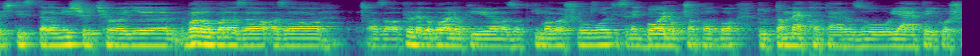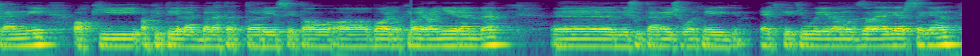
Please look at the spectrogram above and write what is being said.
és tisztelem is, úgyhogy valóban az a, az a az a, főleg a bajnoki évem az ott kimagasló volt, hiszen egy bajnok csapatban tudtam meghatározó játékos lenni, aki, aki tényleg beletette a részét a, a bajnoki aranyérembe és utána is volt még egy-két jó évem ott Zalaegerszegen.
